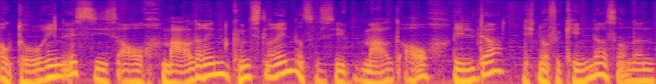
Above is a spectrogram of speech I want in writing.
Autorin ist, sie ist auch Malerin, Künstlerin, also sie malt auch Bilder, nicht nur für Kinder, sondern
